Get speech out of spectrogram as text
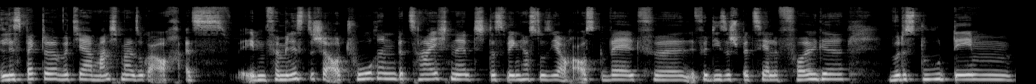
Lispector wird ja manchmal sogar auch als eben feministische Autorin bezeichnet. Deswegen hast du sie auch ausgewählt für, für diese spezielle Folge. Würdest du dem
